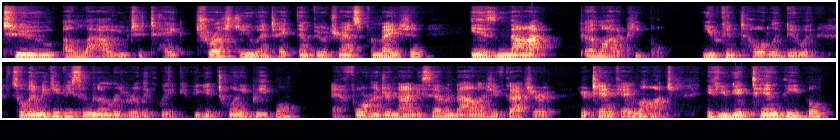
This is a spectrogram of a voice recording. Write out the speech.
to allow you to take trust you and take them through a transformation is not a lot of people. You can totally do it. So let me give you some numbers really quick. If you get 20 people at $497, you've got your, your 10K launch. If you get 10 people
